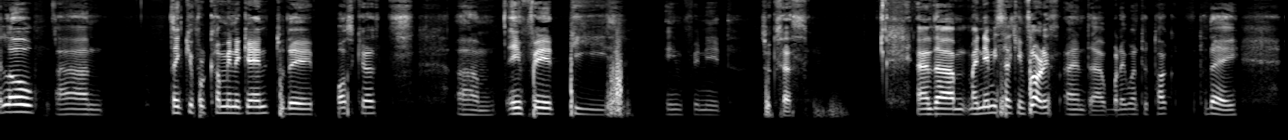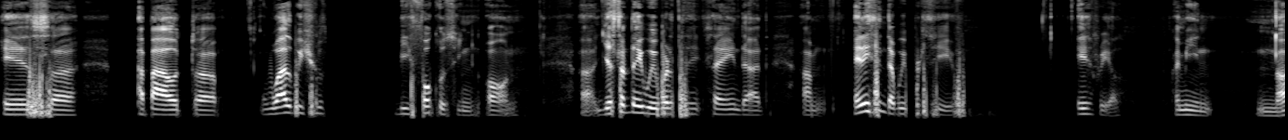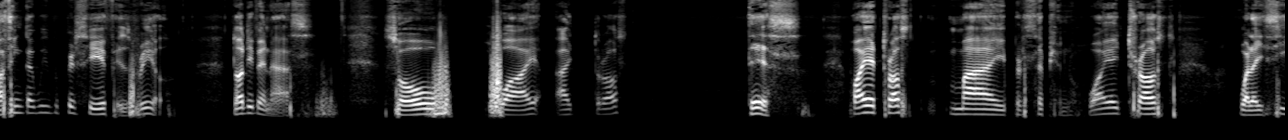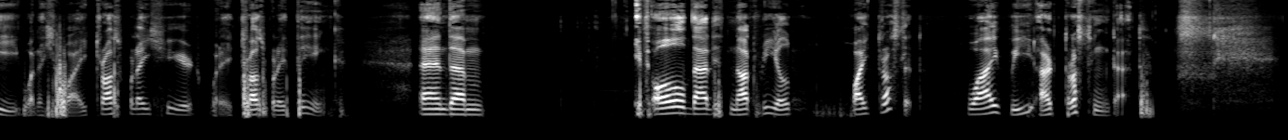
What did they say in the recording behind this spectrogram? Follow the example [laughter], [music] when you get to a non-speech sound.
hello, and thank you for coming again to the podcast um, Infinite Peace, Infinite Success. And um, my name is Elkin Flores, and uh, what I want to talk today is uh, about uh, what we should be focusing on. Uh, yesterday, we were th- saying that um, anything that we perceive is real. I mean, nothing that we perceive is real, not even us. So, why I trust this? Why I trust my perception? Why I trust what I see? What I why I trust what I hear? What I trust what I think? And um, if all that is not real, why trust it? Why we are trusting that?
